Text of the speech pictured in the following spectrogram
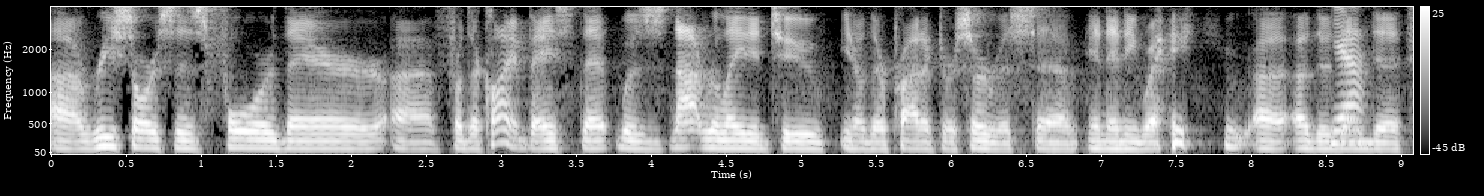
uh, resources for their uh, for their client base that was not related to you know their product or service uh, in any way uh, other yeah. than to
